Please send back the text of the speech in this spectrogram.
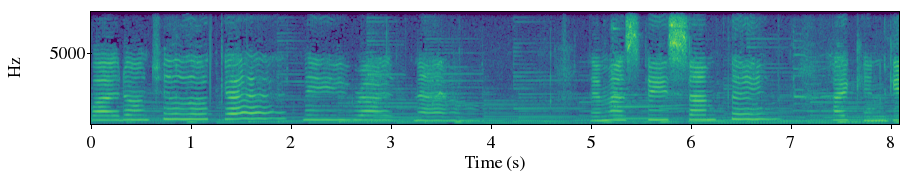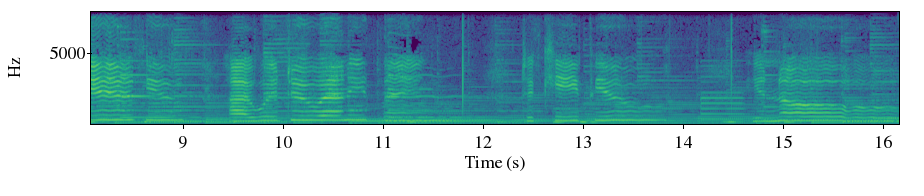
Why don't you look at me right? There must be something I can give you. I would do anything to keep you, you know.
